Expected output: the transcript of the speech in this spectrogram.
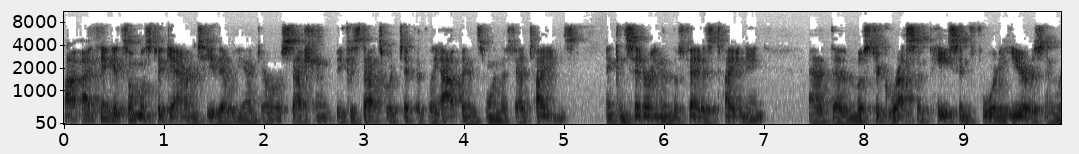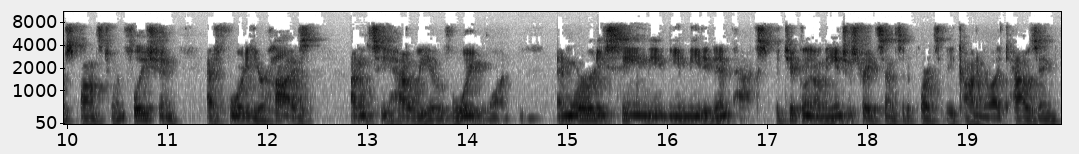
I think it's almost a guarantee that we enter a recession because that's what typically happens when the Fed tightens. And considering that the Fed is tightening at the most aggressive pace in 40 years in response to inflation at 40 year highs, I don't see how we avoid one. And we're already seeing the, the immediate impacts, particularly on the interest rate sensitive parts of the economy like housing.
